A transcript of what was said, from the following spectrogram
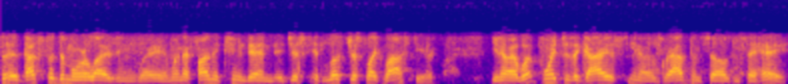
the that's the demoralizing way. And when I finally tuned in, it just it looked just like last year. You know, at what point do the guys you know grab themselves and say, "Hey,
